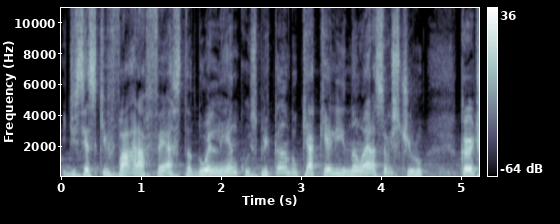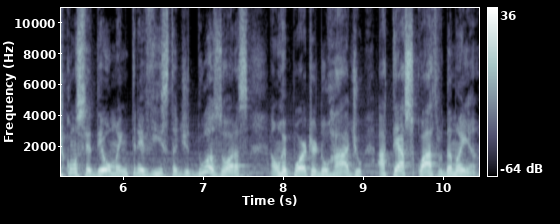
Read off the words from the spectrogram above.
e de se esquivar à festa do elenco, explicando que aquele não era seu estilo, Kurt concedeu uma entrevista de duas horas a um repórter do rádio até as quatro da manhã.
